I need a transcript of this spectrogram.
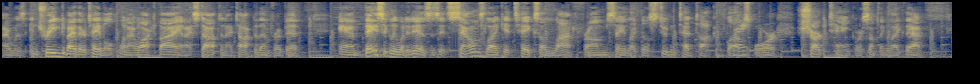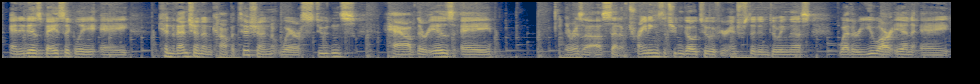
I was intrigued by their table when I walked by and I stopped and I talked to them for a bit. And basically, what it is, is it sounds like it takes a lot from, say, like those student TED Talk clubs Right. or Shark Tank or something like that. And it is basically a convention and competition where students have, there is a there is a, a set of trainings that you can go to if you're interested in doing this, whether you are in a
